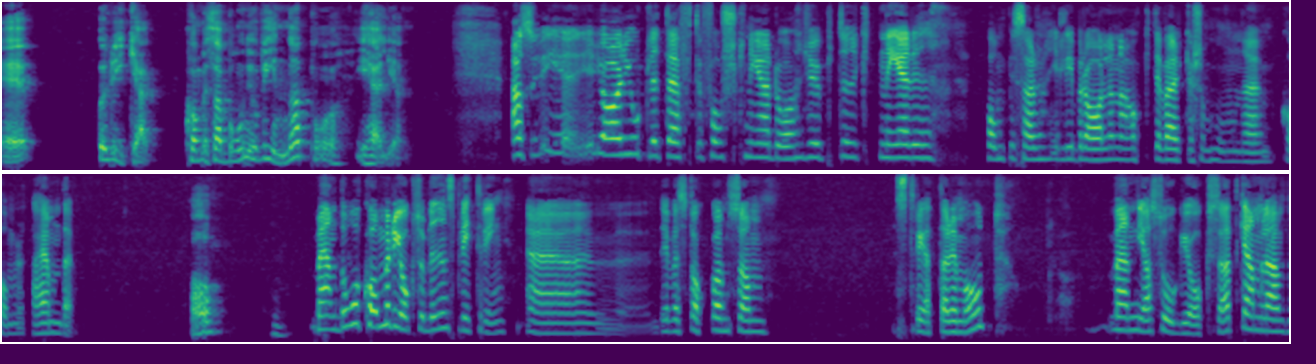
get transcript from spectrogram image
Eh, Ulrika, kommer Saboni att vinna på, i helgen? Alltså, jag har gjort lite efterforskningar då, djupdykt ner i kompisar i Liberalerna och det verkar som hon kommer att ta hem det. Ja. Men då kommer det också bli en splittring. Eh, det är väl Stockholm som stretar emot. Men jag såg ju också att gamla,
